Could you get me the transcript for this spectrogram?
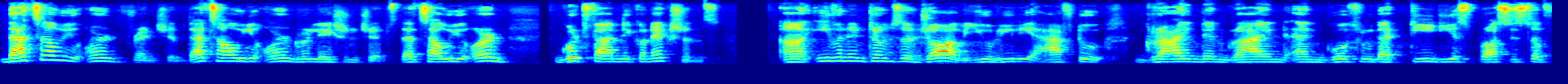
That's how you earn friendship. That's how you earn relationships. That's how you earn good family connections. Uh, even in terms of job you really have to grind and grind and go through that tedious process of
